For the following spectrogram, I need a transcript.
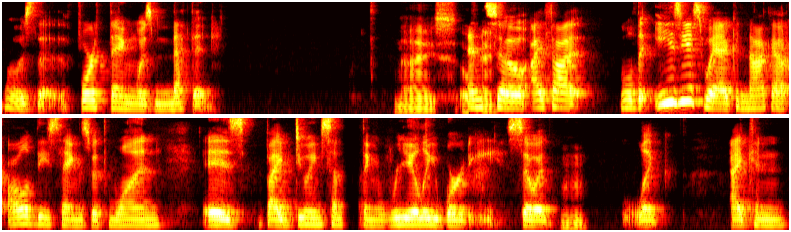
what was the, the fourth thing was method. nice. Okay. And so I thought, well, the easiest way I could knock out all of these things with one is by doing something really wordy. So it Mhm. like I can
